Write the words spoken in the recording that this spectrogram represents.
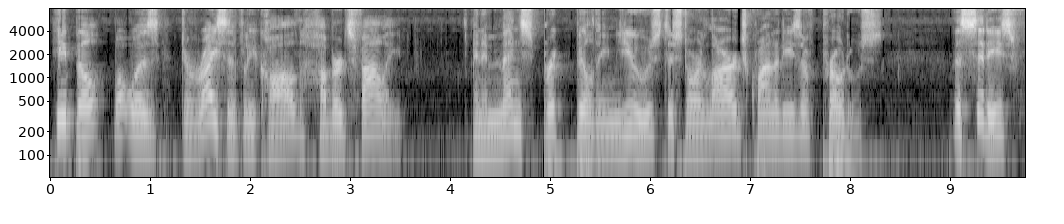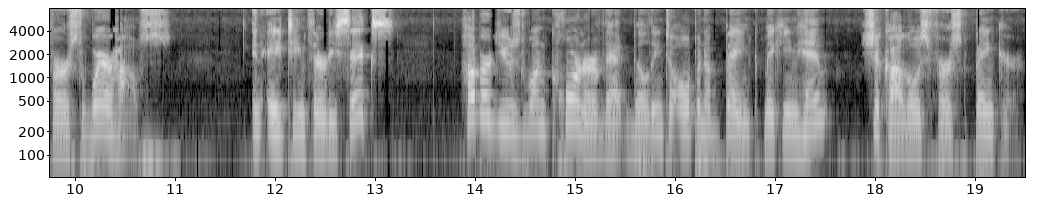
he built what was derisively called Hubbard's Folly, an immense brick building used to store large quantities of produce, the city's first warehouse. In 1836, Hubbard used one corner of that building to open a bank, making him Chicago's first banker.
